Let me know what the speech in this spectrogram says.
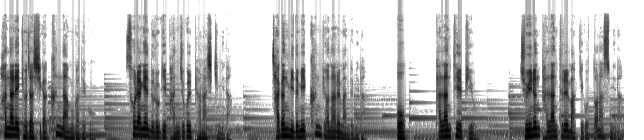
한 알의 겨자씨가 큰 나무가 되고 소량의 누룩이 반죽을 변화시킵니다. 작은 믿음이 큰 변화를 만듭니다. 5. 달란트의 비유. 주인은 달란트를 맡기고 떠났습니다.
